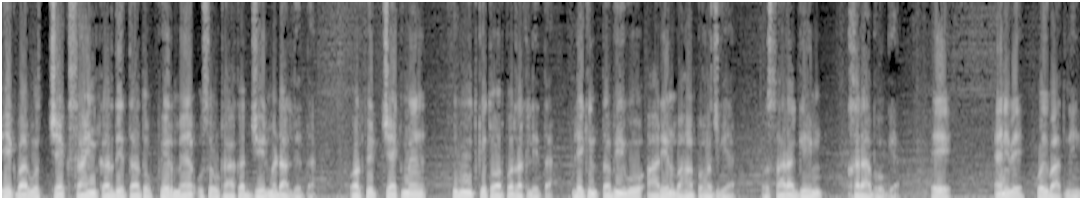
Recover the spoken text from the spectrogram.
एक बार वो चेक साइन कर देता तो फिर मैं उसे उठाकर जेल में डाल देता और फिर चेक में सबूत के तौर पर रख लेता। लेकिन तभी वो आर्यन वहाँ पहुँच गया और सारा गेम खराब हो गया। ए एनीवे anyway, कोई बात नहीं।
